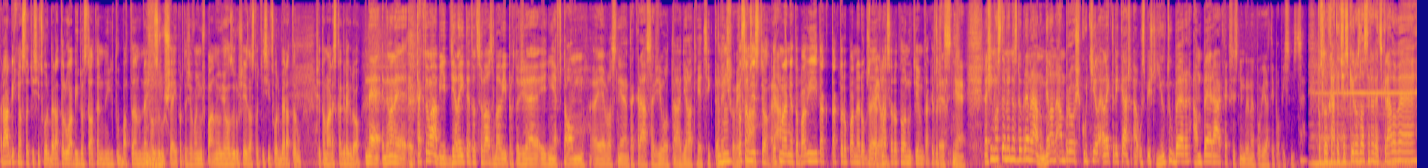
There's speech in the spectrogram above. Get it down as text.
rád bych měl 100 tisíc odběratelů, abych dostal ten YouTube button, než ho mhm. zrušej, protože oni už plánují, že ho zruší za 100 tisíc odběratelů, že to má dneska kde kdo. Ne, Milane, tak to má být. Dělejte to, co vás baví, protože jedině v tom je vlastně ta krása života, dělat věci, které mm-hmm, člověk To jsem má zjistil. Rád. Jakmile mě to baví, tak, tak to dopadne dobře. Skvěle. Jakmile se do toho nutím, tak je to Přesně. Naším hostem je dnes dobrém ránu Milan Ambrož, kutil, elektrikář a úspěšný youtuber, ampérák, tak si s ním budeme povídat i po písničce. Posloucháte Český rozhlas Hradec Králové,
